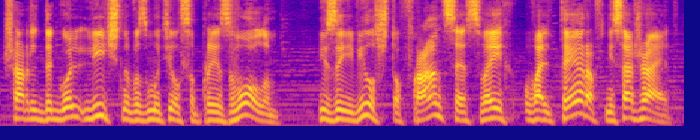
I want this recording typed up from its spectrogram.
Шарль де Голь лично возмутился произволом и заявил, что Франция своих вольтеров не сажает –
